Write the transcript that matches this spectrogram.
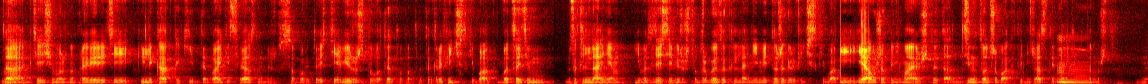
Да, mm. где еще можно проверить, и, или как какие-то баги связаны между собой. То есть я вижу, что вот это вот это графический баг. Вот с этим заклинанием, и вот здесь я вижу, что другое заклинание имеет тоже графический баг. И я уже понимаю, что это один и тот же баг, это не разные баги, mm-hmm. потому что да,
